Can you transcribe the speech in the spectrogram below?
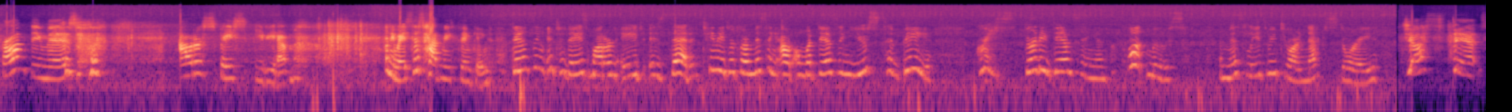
prom theme is outer space EDM. Anyways, this had me thinking. Dancing in today's modern age is dead. Teenagers are missing out on what dancing used to be. Grease, dirty dancing, and footloose. And this leads me to our next story. Just Dance,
